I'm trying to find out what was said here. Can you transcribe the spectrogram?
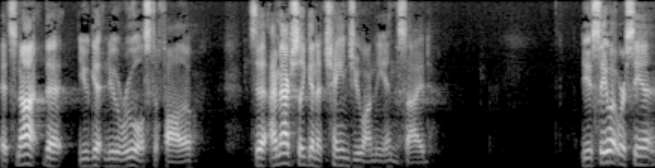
It's not that you get new rules to follow, it's that I'm actually going to change you on the inside. Do you see what we're seeing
